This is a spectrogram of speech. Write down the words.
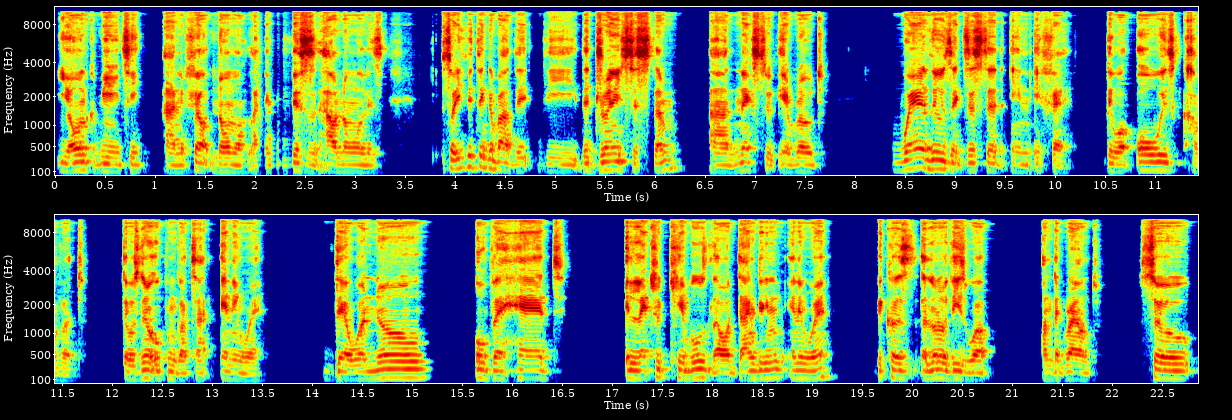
your own community and it felt normal, like this is how normal is. So if you think about the, the, the drainage system uh, next to a road, where those existed in Ife, they were always covered. There was no open gutter anywhere. There were no overhead electric cables that were dangling anywhere because a lot of these were underground. So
